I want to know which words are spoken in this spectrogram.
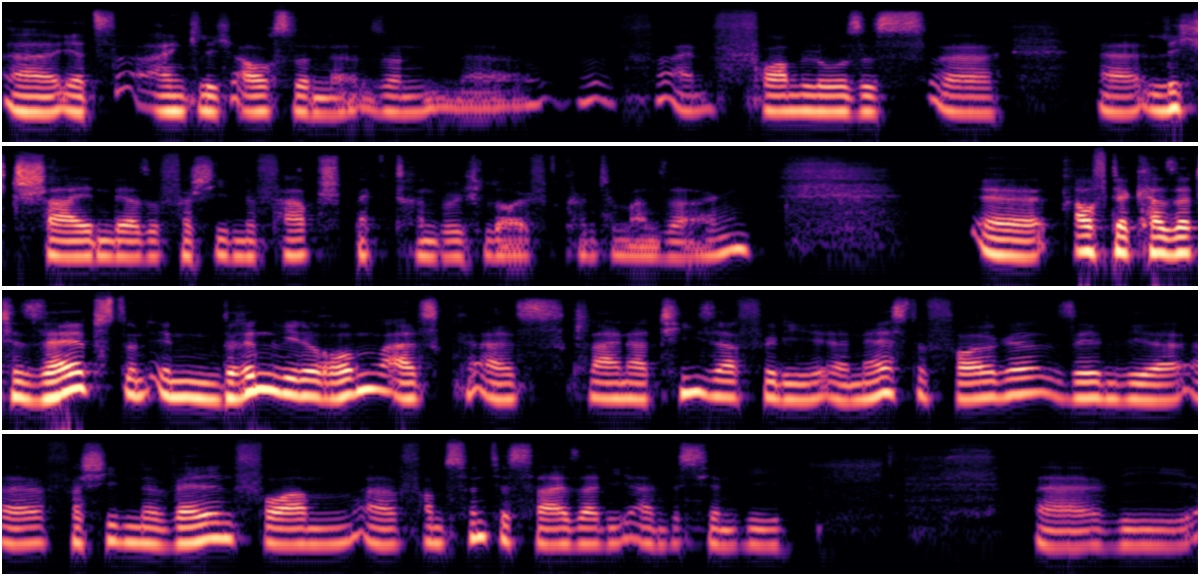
äh, jetzt eigentlich auch so, eine, so ein, äh, ein formloses äh, äh Lichtschein, der so verschiedene Farbspektren durchläuft, könnte man sagen äh, auf der Kassette selbst und innen drin wiederum als, als kleiner Teaser für die äh, nächste Folge sehen wir äh, verschiedene Wellenformen äh, vom Synthesizer, die ein bisschen wie, äh, wie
